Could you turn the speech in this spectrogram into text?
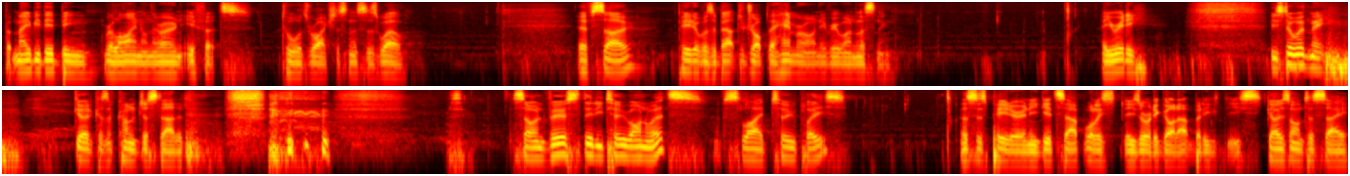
but maybe they'd been relying on their own efforts towards righteousness as well. If so, Peter was about to drop the hammer on everyone listening. Are you ready? Are you still with me? Good, because I've kind of just started. so in verse 32 onwards, slide two, please. This is Peter, and he gets up. Well, he's, he's already got up, but he, he goes on to say,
